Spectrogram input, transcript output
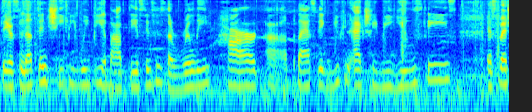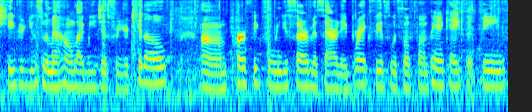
there's nothing cheapy weepy about this. This is a really hard uh, plastic. You can actually reuse these, especially if you're using them at home like me just for your kiddo. Um, perfect for when you're serving Saturday breakfast with some fun pancakes and things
